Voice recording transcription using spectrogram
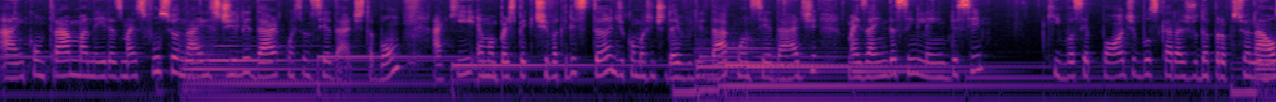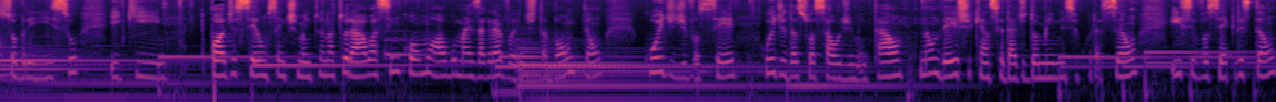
a encontrar maneiras mais funcionais de lidar com essa ansiedade, tá bom? Aqui é uma perspectiva cristã de como a gente deve lidar com a ansiedade, mas ainda assim lembre-se que você pode buscar ajuda profissional sobre isso e que pode ser um sentimento natural, assim como algo mais agravante, tá bom? Então, cuide de você, cuide da sua saúde mental, não deixe que a ansiedade domine seu coração e se você é cristão,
